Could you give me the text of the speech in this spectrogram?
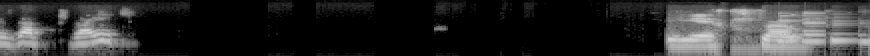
Is that right? Yes, ma'am. Mm-hmm.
